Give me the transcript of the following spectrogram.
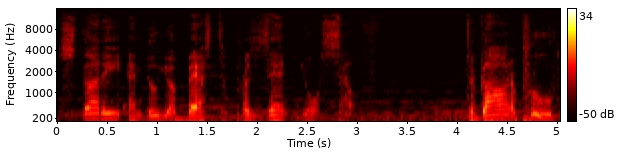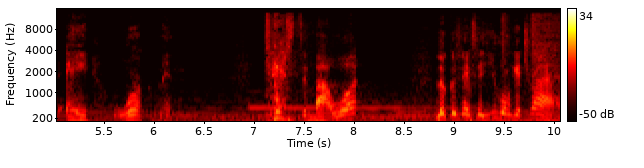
Study and do your best to present yourself to God approved, a workman. Tested by what? Look at his name says, You're to get tried.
